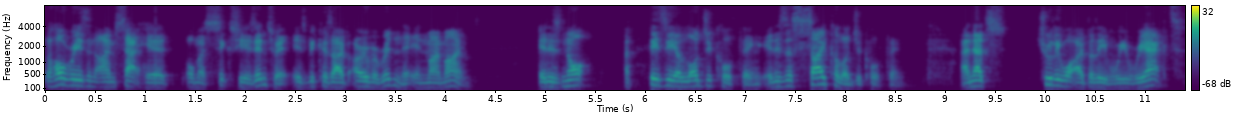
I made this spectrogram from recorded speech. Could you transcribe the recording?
The whole reason I'm sat here almost six years into it is because I've overridden it in my mind. It is not a physiological thing, it is a psychological thing. And that's truly what I believe. We react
